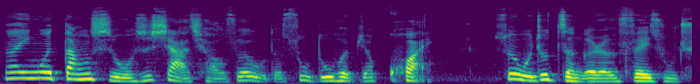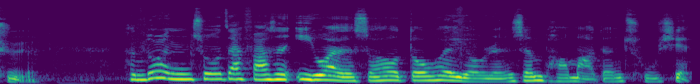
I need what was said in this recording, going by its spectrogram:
那因为当时我是下桥，所以我的速度会比较快，所以我就整个人飞出去。很多人说在发生意外的时候都会有人生跑马灯出现，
